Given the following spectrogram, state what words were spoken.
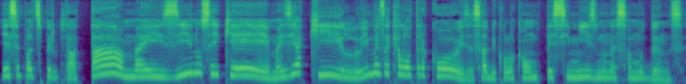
E aí você pode se perguntar, tá, mas e não sei o quê, mas e aquilo, e mais aquela outra coisa, sabe? Colocar um pessimismo nessa mudança.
